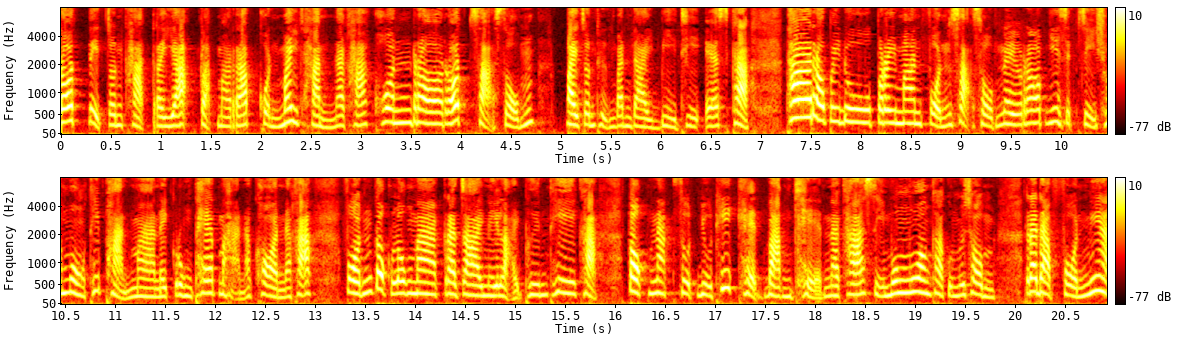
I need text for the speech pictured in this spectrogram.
รถติดจนขาดระยะกลับมารับคนไม่ทันนะคะ คนรอรถสะสม ไปจนถึงบันได BTS ค่ะ ถ้าเราไปดูปริมาณฝนสะสมในรอบ 24 ชั่วโมงที่ผ่านมาในกรุงเทพมหานครนะคะ ฝนตกลงมากระจายในหลายพื้นที่ค่ะ ตกหนักสุดอยู่ที่เขตบางเขนนะคะ สีม่วงๆค่ะคุณผู้ชม ระดับฝนเนี่ย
